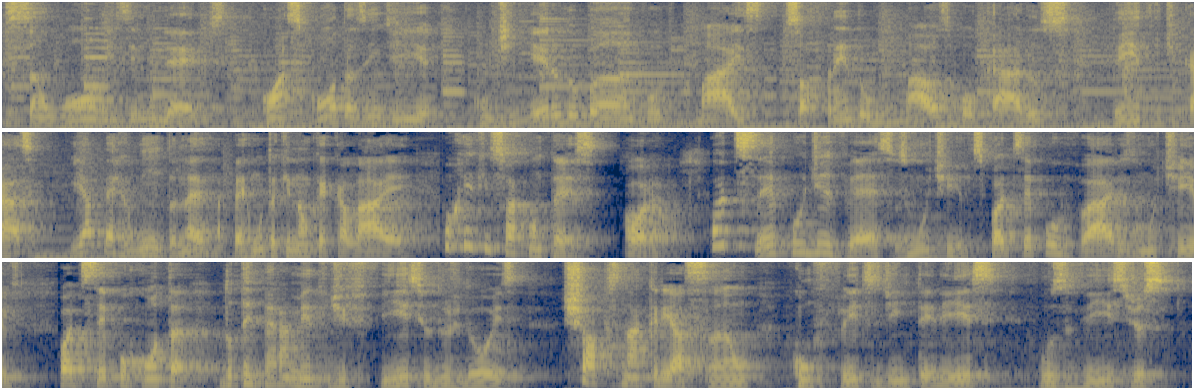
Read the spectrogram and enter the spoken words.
são homens e mulheres com as contas em dia, com dinheiro no banco, mas sofrendo maus bocados dentro de casa. E a pergunta, né? A pergunta que não quer calar é: por que, que isso acontece? Ora, pode ser por diversos motivos, pode ser por vários motivos, pode ser por conta do temperamento difícil dos dois, choques na criação, conflitos de interesse, os vícios,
